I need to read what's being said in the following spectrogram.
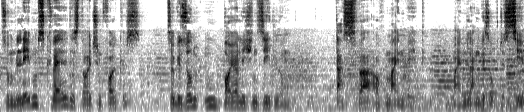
zum Lebensquell des deutschen Volkes, zur gesunden bäuerlichen Siedlung. Das war auch mein Weg, mein langgesuchtes Ziel.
